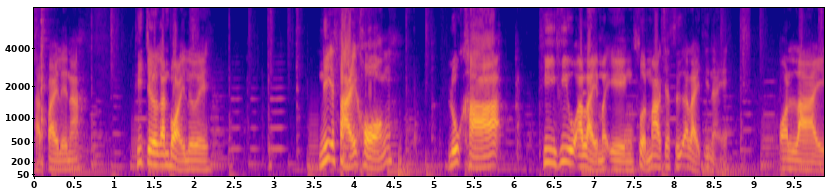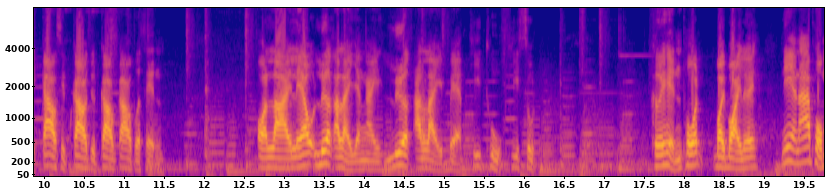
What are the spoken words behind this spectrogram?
ถัดไปเลยนะ ที่เจอกันบ่อยเลย นิสัยของลูกค้าที่หิ้วอะไหล่มาเอง ส่วนมากจะซื้ออะไหล่ที่ไหน ออนไลน์ 99.99%ออนไลน์แล้วเลือกอะไหล่ยังไง เลือกอะไหล่แบบที่ถูกที่สุด เคยเห็นโพสต์บ่อย ๆ เลย เนี่ยนะผม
